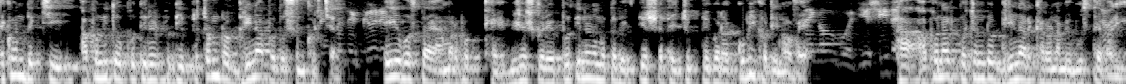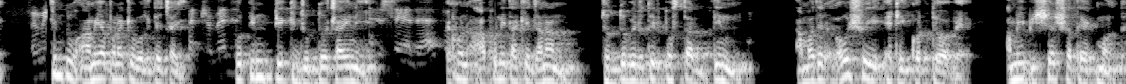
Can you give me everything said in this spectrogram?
এখন দেখছি আপনি তো পুতিনের প্রতি প্রচণ্ড ঘৃণা প্রদর্শন করছেন। এই অবস্থায় আমার পক্ষে, বিশেষ করে পুতিনের মতো ব্যক্তির সাথে চুক্তি করা খুবই কঠিন হবে। হ্যাঁ আপনার প্রচণ্ড ঘৃণার কারণ আমি বুঝতে পারি। কিন্তু আমি আপনাকে বলতে চাই, পুতিন ঠিক যুদ্ধ চাইনি এখন আপনি তাকে জানান, যুদ্ধবিরতির প্রস্তাব দিন। আমাদের অবশ্যই এটি করতে হবে। আমি বিশ্বের সাথে একমত।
